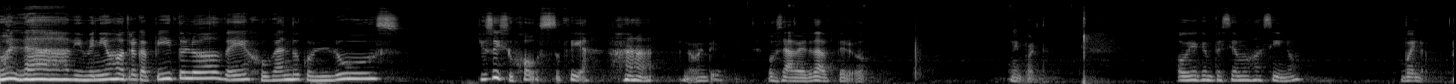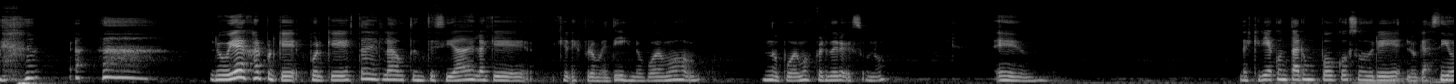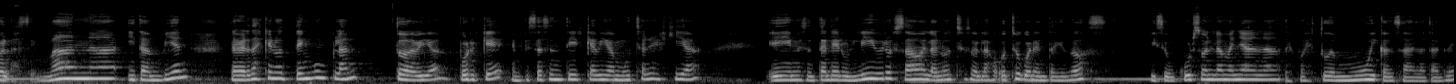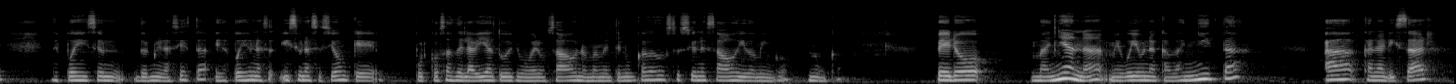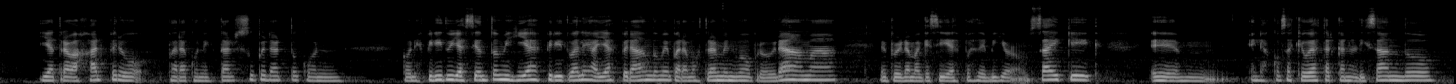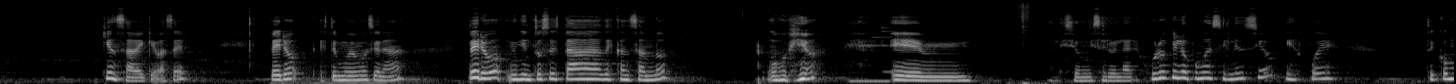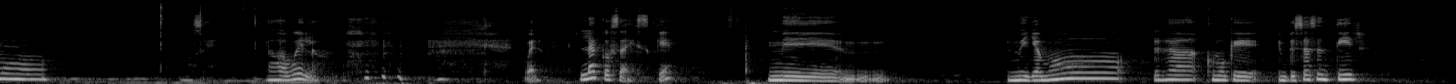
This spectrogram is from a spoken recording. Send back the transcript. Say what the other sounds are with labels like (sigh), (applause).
Hola, bienvenidos a otro capítulo de Jugando con Luz. Yo soy su host, Sofía. (laughs) no mentira. O sea, verdad, pero no importa. Obvio que empecemos así, ¿no? Bueno. (laughs) Lo voy a dejar porque, porque esta es la autenticidad de la que, les prometí. No podemos, no podemos perder eso, ¿no? Eh, les quería contar un poco sobre lo que ha sido la semana y también la verdad es que no tengo un plan todavía porque empecé a sentir que había mucha energía y me senté a leer un libro sábado en la noche, son las 8.42. Hice un curso en la mañana, después estuve muy cansada en la tarde, después hice dormí una siesta y después hice una sesión que por cosas de la vida tuve que mover un sábado. Normalmente nunca hago sesiones sábado y domingo, nunca. Pero mañana me voy a una cabañita a canalizar y a trabajar, pero para conectar súper harto con, con espíritu. Ya siento mis guías espirituales allá esperándome para mostrarme el nuevo programa, el programa que sigue después de Be Your Own Psychic, em, en las cosas que voy a estar canalizando. Quién sabe qué va a ser. Pero estoy muy emocionada. Pero entonces está descansando, (laughs) obvio. Maldición, mi celular. Juro que lo pongo en silencio y después Estoy como, no sé, los abuelos. (laughs) bueno, la cosa es que me, me llamó la, como que empecé a sentir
